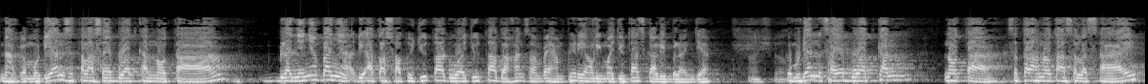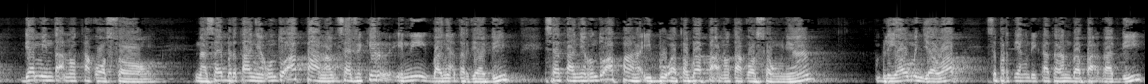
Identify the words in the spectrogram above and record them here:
Nah, kemudian setelah saya buatkan nota, belanjanya banyak di atas satu juta, dua juta bahkan sampai hampir yang lima juta sekali belanja. Kemudian saya buatkan nota. Setelah nota selesai, dia minta nota kosong. Nah saya bertanya untuk apa? Nah, saya pikir ini banyak terjadi. Saya tanya untuk apa ibu atau bapak nota kosongnya? Beliau menjawab seperti yang dikatakan bapak tadi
